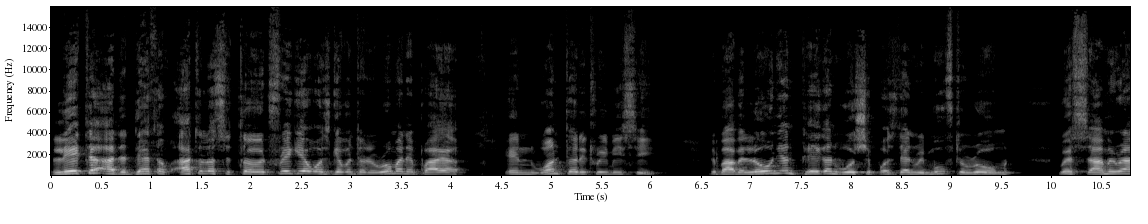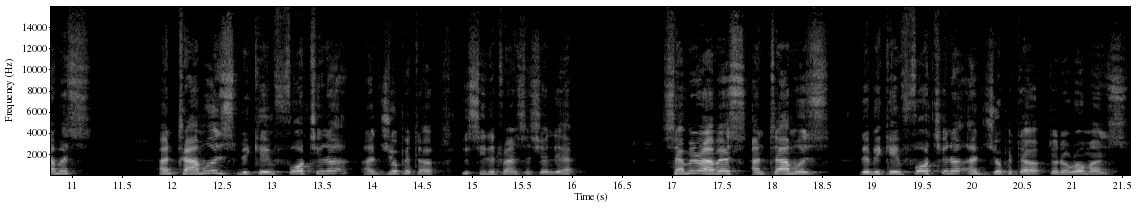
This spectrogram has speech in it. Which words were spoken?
Later, at the death of Attalus III, Phrygia was given to the Roman Empire in 133 BC. The Babylonian pagan worship was then removed to Rome, where Semiramis and Tammuz became Fortuna and Jupiter. You see the transition there? Semiramis and Tammuz, they became Fortuna and Jupiter to the Romans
